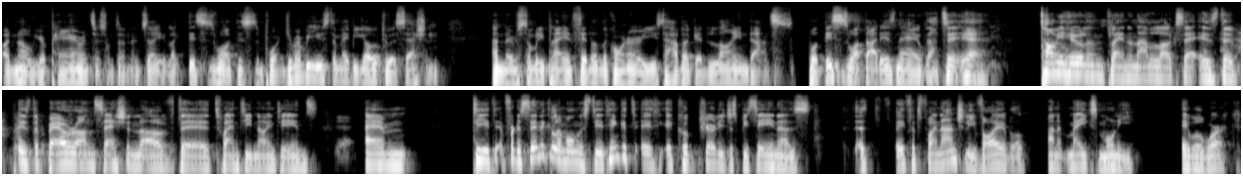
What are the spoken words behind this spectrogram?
i don't know your parents or something and say like this is what this is important. Do you remember you used to maybe go to a session and there was somebody playing fiddle in the corner or you used to have like a line dance? But this is what that is now. That's it, yeah. Tommy Hoolan playing an analog set is the is the Bowron session of the 2019s. Um, do you th- for the cynical among us, do you think it, it it could purely just be seen as, as if it's financially viable and it makes money, it will work?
